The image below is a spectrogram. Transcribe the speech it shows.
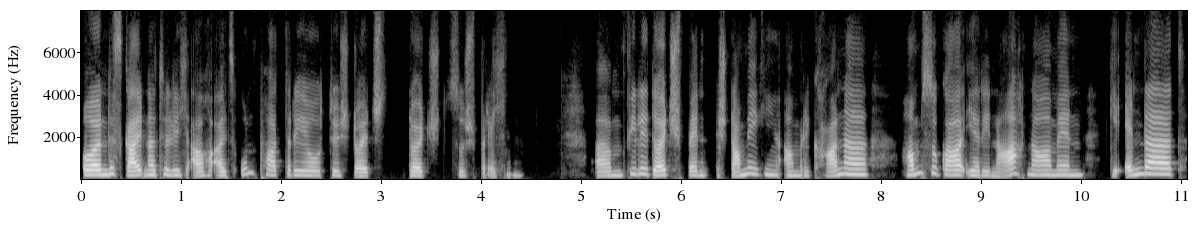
Und es galt natürlich auch als unpatriotisch, Deutsch Deutsch zu sprechen. Ähm, viele deutschspen stammigen Amerikaner haben sogar ihre Nachnamen geändert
